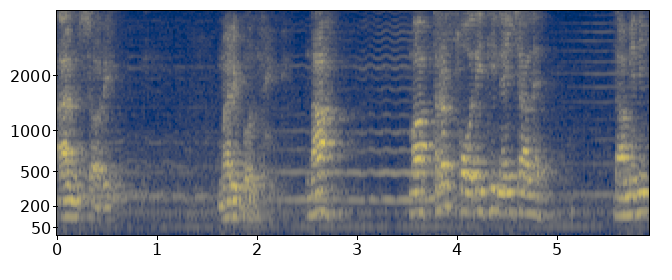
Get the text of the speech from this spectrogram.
આઈ એમ સોરી મારી ભૂલ થઈ ગઈ. ના માત્ર સોરીથી નહીં ચાલે. દામિની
